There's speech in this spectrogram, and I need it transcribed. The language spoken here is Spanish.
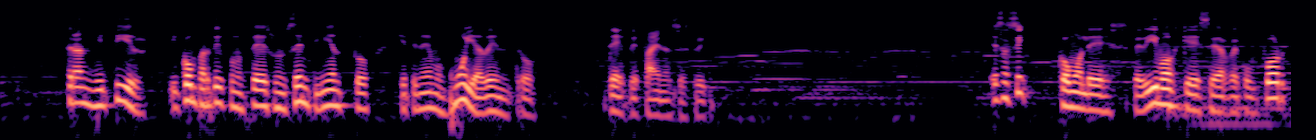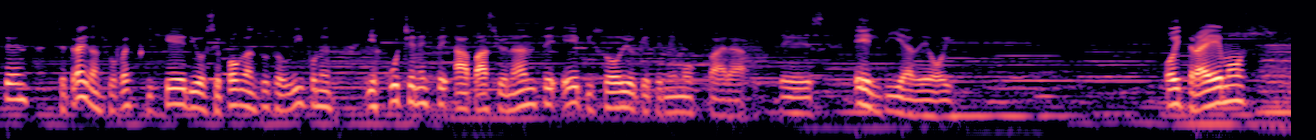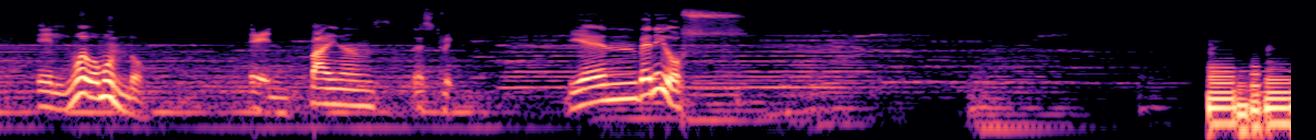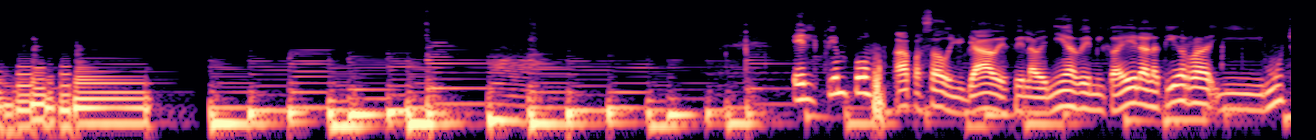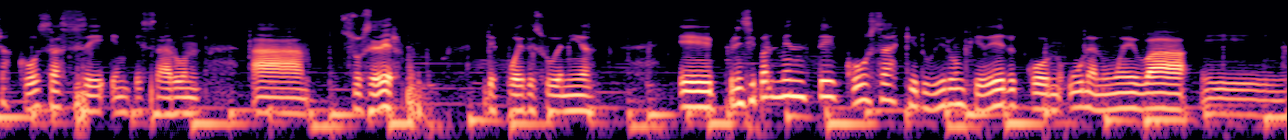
transmitir y compartir con ustedes un sentimiento que tenemos muy adentro desde Finance Street. Es así como les pedimos que se reconforten, se traigan su refrigerio, se pongan sus audífonos y escuchen este apasionante episodio que tenemos para ustedes el día de hoy. Hoy traemos el nuevo mundo en Finance Street. Bienvenidos. El tiempo ha pasado ya desde la venida de Micael a la Tierra y muchas cosas se empezaron a suceder después de su venida. Eh, principalmente cosas que tuvieron que ver con una nueva eh,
